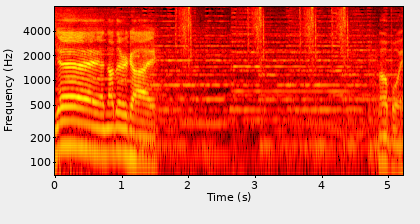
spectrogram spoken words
Yay, another guy. Oh boy.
